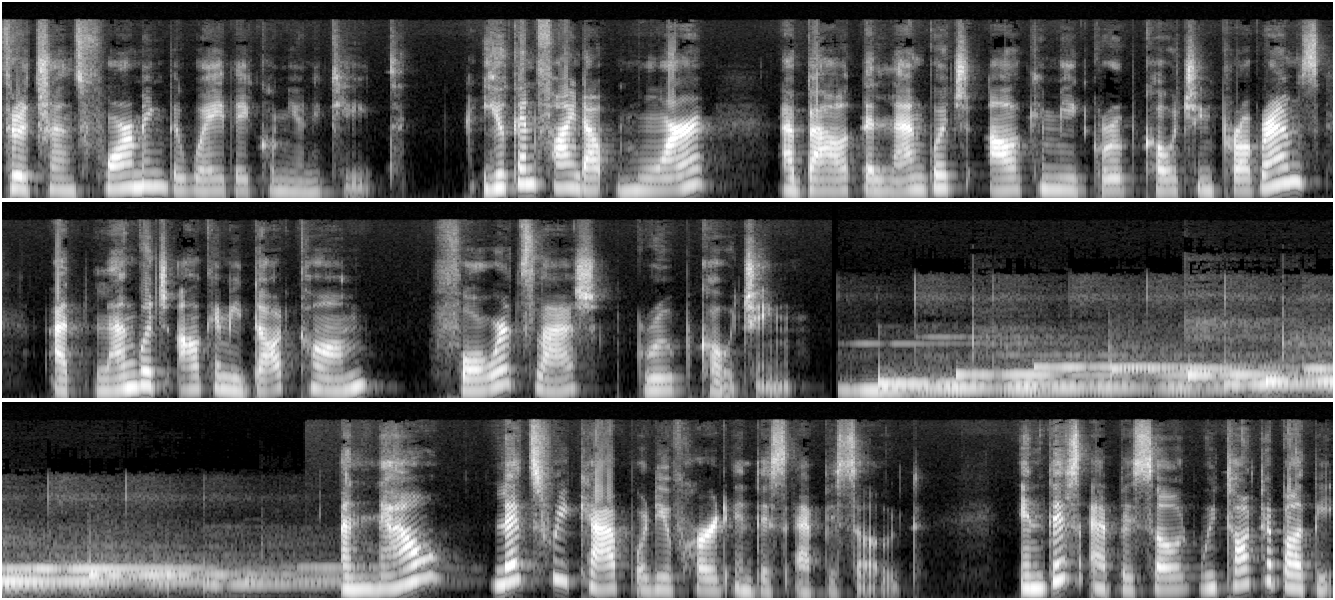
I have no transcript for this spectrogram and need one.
through transforming the way they communicate. You can find out more about the Language Alchemy group coaching programs at languagealchemy.com forward slash group coaching. And now let's recap what you've heard in this episode. In this episode, we talked about the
